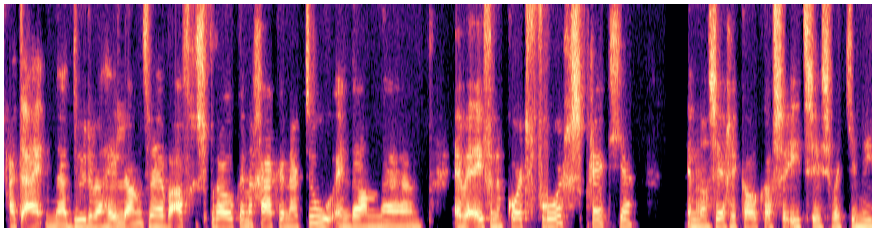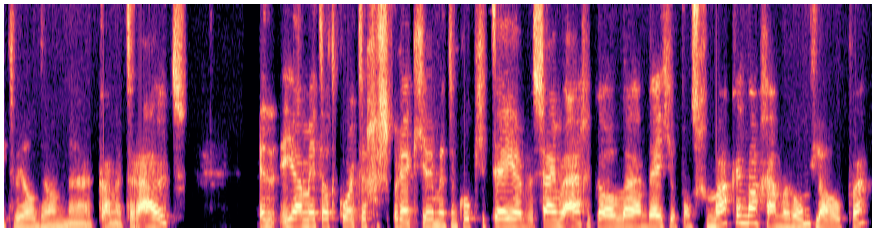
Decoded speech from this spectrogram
uiteindelijk, nou, het duurde wel heel lang. Toen hebben we afgesproken en dan ga ik er naartoe. En dan uh, hebben we even een kort voorgesprekje. En dan zeg ik ook, als er iets is wat je niet wil, dan uh, kan het eruit. En ja, met dat korte gesprekje, met een kopje thee, zijn we eigenlijk al uh, een beetje op ons gemak. En dan gaan we rondlopen.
